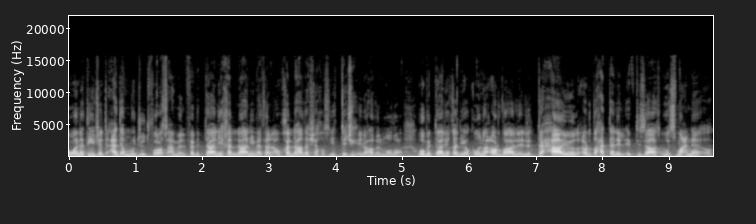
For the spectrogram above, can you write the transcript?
هو نتيجة عدم وجود فرص عمل. فبالتالي خلاني مثلا أو خلى هذا الشخص يتجه إلى هذا الموضوع. وبالتالي قد يكون عرضة ل- للتحايل عرضة حتى للابتزاز. وسمعنا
